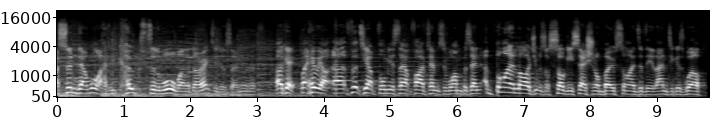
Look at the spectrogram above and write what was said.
a slimmed down wall. I had to be coaxed to the wall by the director just then. Okay, right, here we are. Uh, FTSE up form yesterday, up five tenths of 1%. Uh, by and large, it was a soggy session on both sides of the Atlantic as well.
